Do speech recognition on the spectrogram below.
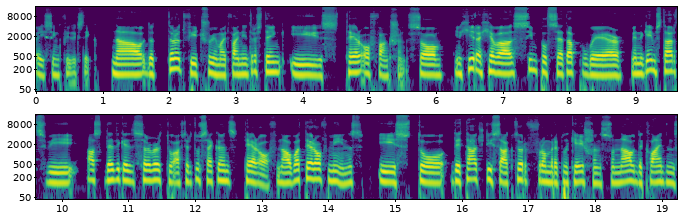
async physics tick. Now, the third feature you might find interesting is tear off function. So in here I have a simple setup where when the game starts, we ask dedicated server to after two seconds tear off. Now what tear off means is to detach this actor from replication. So now the client and the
